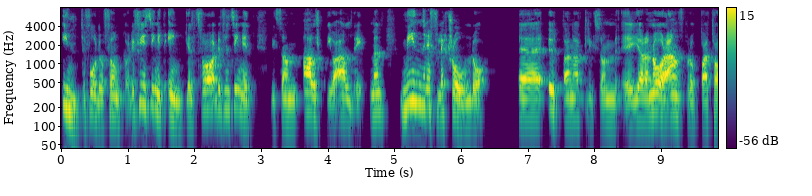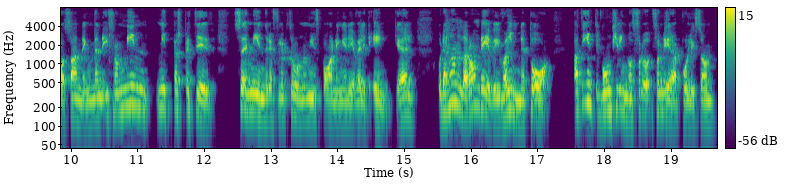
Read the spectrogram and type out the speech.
inte få det att funka. Det finns inget enkelt svar, det finns inget liksom alltid och aldrig. Men min reflektion då, Eh, utan att liksom, eh, göra några anspråk på att ta sanning. Men ifrån min, mitt perspektiv så är min reflektion och min spaning i det väldigt enkel. Och det handlar om det vi var inne på. Att inte gå omkring och fundera på liksom,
